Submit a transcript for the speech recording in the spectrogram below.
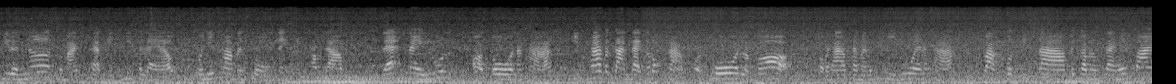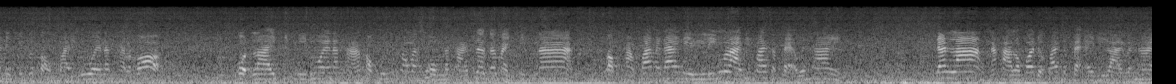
p i r a n e r Smart Cap ในที่ไปแล้ว วันนี้พามาชมในสีขาวดำและในรุ่นออโต้นะคะผิดพลาดประการใดก็ต้องกราบขอโทษ แล้วก็ขอประทานอภัยมาณที่นี้ด้วยนะคะฝากกดติดตามเป็นกำลังใจให้ฝ้ายในคลิปต่อไปด้วยนะคะ แล้วก็กดไลค์คลิปนี้ด้วยนะคะ ขอบคุณที่เข้ามาชมนะคะ เจอกันใหม่คลิปหน้า สอบถามฝ้ายไปได้ในลิงก์ไลน์ที่ฝ้ายจะแปะไว้ให้ ด้านล่างนะคะแล้วก็เดี๋ยวฝ้ายจะแปะไอดีไลน์ไว้ให้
